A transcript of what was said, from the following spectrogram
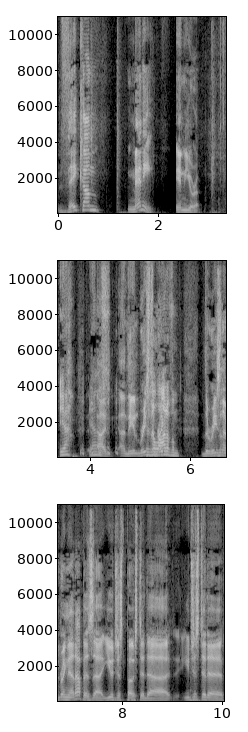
They come many in Europe. Yeah, yeah. Uh, There's, uh, the reason there's I a bring- lot of them. The reason I bring that up is uh, you just posted. Uh, you just did a.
